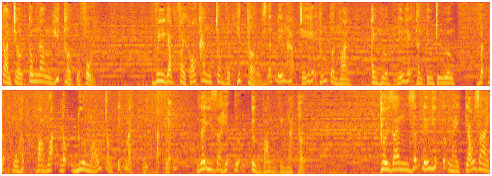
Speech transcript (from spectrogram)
cản trở công năng hít thở của phổi vì gặp phải khó khăn trong việc hít thở dẫn đến hạn chế hệ thống tuần hoàn, ảnh hưởng đến hệ thần kinh trung ương, vận động hô hấp và hoạt động đưa máu trong tĩnh mạch bị tắc nghẽn, gây ra hiện tượng tử vong vì ngạt thở. Thời gian dẫn đến hiện tượng này kéo dài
